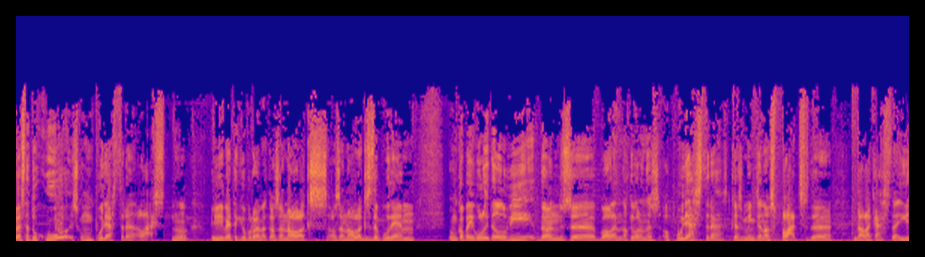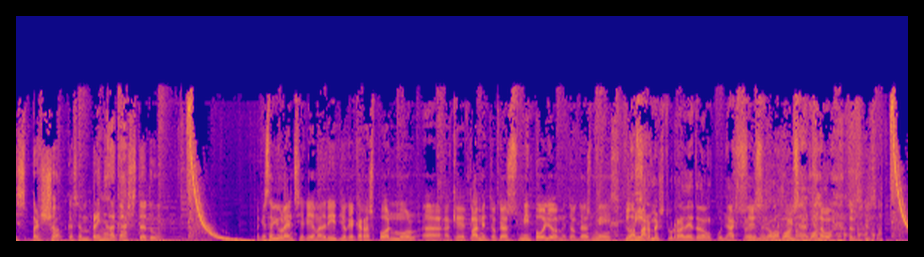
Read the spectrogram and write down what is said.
l'estatu quo és com un pollastre a l'ast, no? I vet aquí el problema, que els anòlegs, els anòlegs de Podem un cop aigualit el vi, doncs eh, volen, el que volen és el pollastre que es mengen als plats de, de la casta, i és per això que s'emprenya la casta, tu. Aquesta violència que hi ha a Madrid jo crec que respon molt a, a que, clar, me toques mi pollo, me toques mi... La part més torradeta del pollastre, sí, sí, la bona, la bona. bona. Sí, sí.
